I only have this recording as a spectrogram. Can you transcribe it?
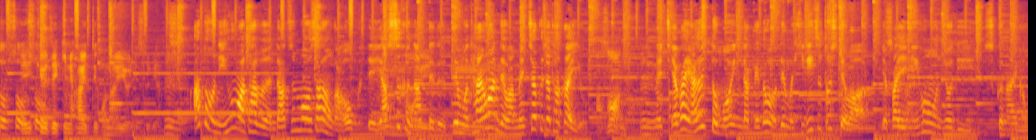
そうそうそう。永久的に入ってこないようにするやつ、うん、あと日本は多分脱毛サロンが多くて安くなってる、うん。でも台湾ではめちゃくちゃ高いよ、あそうなんだ。うん、めっちゃやっぱりやる人も多いんだけどでも比率としてはやっぱり日本より少ないかも、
